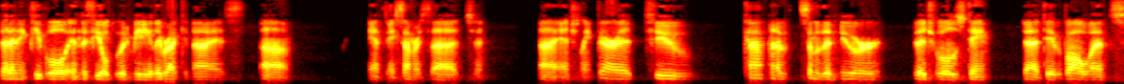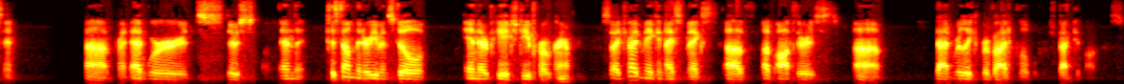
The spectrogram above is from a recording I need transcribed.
that I think people in the field would immediately recognize. Um, Anthony Somerset and uh, Angeline Barrett, to kind of some of the newer individuals, Dane, uh, David Ballwentz and uh, Brent Edwards. There's and to some that are even still in their PhD program. So I tried to make a nice mix of, of authors um, that really can provide global perspective on this.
